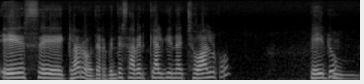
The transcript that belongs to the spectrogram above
Es, eh, claro, de repente saber que alguien ha hecho algo, pero Mm.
